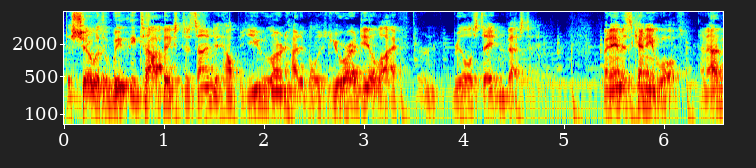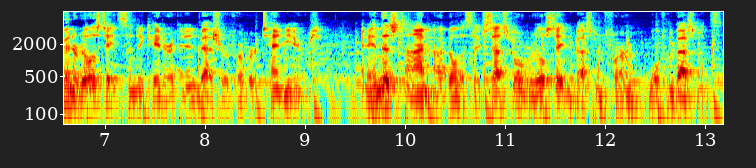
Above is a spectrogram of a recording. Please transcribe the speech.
the show with weekly topics designed to help you learn how to build your ideal life through real estate investing. My name is Kenny Wolf, and I've been a real estate syndicator and investor for over 10 years. And in this time, I've built a successful real estate investment firm, Wolf Investments.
